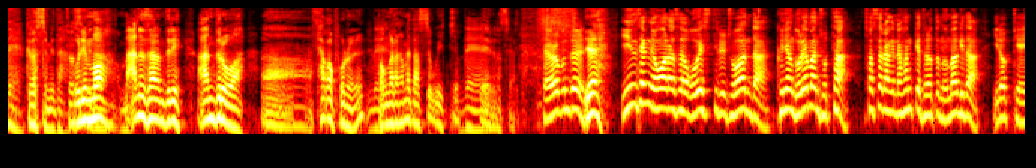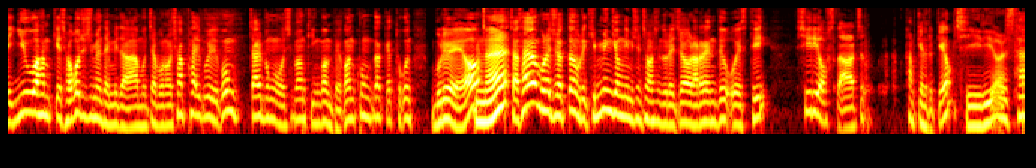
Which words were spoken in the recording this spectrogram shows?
네. 그렇습니다 좋습니다. 우리 뭐 많은 사람들이 안드로와 아, 사과폰을 네. 번갈아가며 다 쓰고 있죠 네. 네, 그렇습니다 자, 여러분들. 예. 인생 영화라서 OST를 좋아한다. 그냥 노래만 좋다. 첫사랑이랑 함께 들었던 음악이다. 이렇게 이유와 함께 적어주시면 됩니다. 문자번호 샵8910 짧은 건 50원, 긴 건 100원, 콩과 깨톡은 무료예요. 네. 자, 사연 보내주셨던 우리 김민경님이 신청하신 노래죠. 라라랜드 OST City of Stars 함께 들을게요. 시리얼 스타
